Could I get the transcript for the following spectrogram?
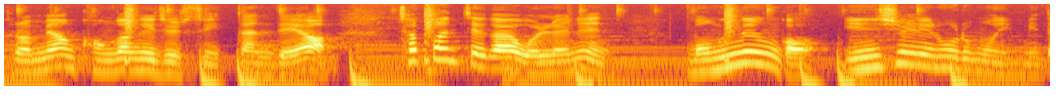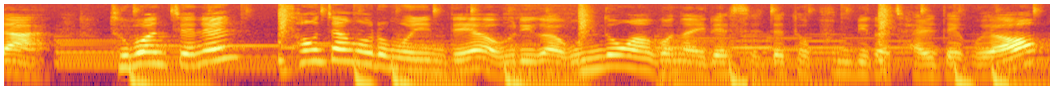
그러면 건강해질 수 있다는데요. 첫 번째가 원래는 먹는 거 인슐린 호르몬입니다. 두 번째는 성장 호르몬인데요. 우리가 운동하거나 이랬을 때 더 분비가 잘 되고요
